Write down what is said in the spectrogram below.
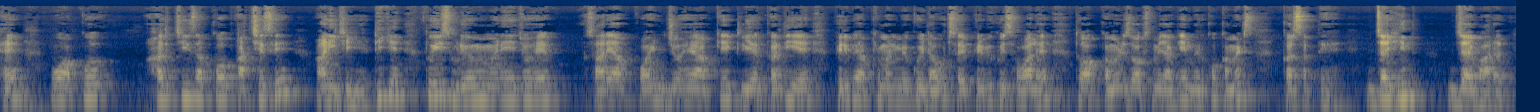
है, वो आपको हर चीज़ आपको अच्छे से आनी चाहिए, ठीक है? तो इस वीडियो में मैंने जो है सारे आप पॉइंट जो है आपके क्लियर कर दिए फिर भी आपके मन में कोई डाउट्स है, फिर भी कोई सवाल है तो आप कमेंट्स बॉक्स में जाके मेरे को कमेंट्स कर सकते हैं। जय हिंद, जय भारत।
